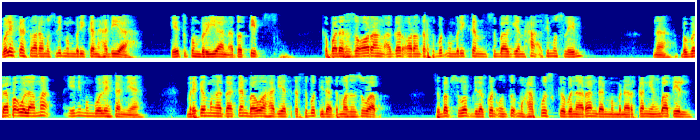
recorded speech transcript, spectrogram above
Bolehkah seorang muslim memberikan hadiah, yaitu pemberian atau tips kepada seseorang agar orang tersebut memberikan sebagian hak si muslim? Nah, beberapa ulama ini membolehkannya. Mereka mengatakan bahwa hadiah tersebut tidak termasuk suap. Sebab suap dilakukan untuk menghapus kebenaran dan membenarkan yang batil.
